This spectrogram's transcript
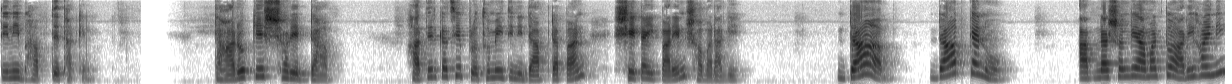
তিনি ভাবতে থাকেন। তারকেশ্বরের ডাব। হাতের কাছে প্রথমেই তিনি ডাবটা পান, সেটাই পারেন সবার আগে। ডাব? ডাব কেন? আপনার সঙ্গে আমার তো আরই হয়নি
